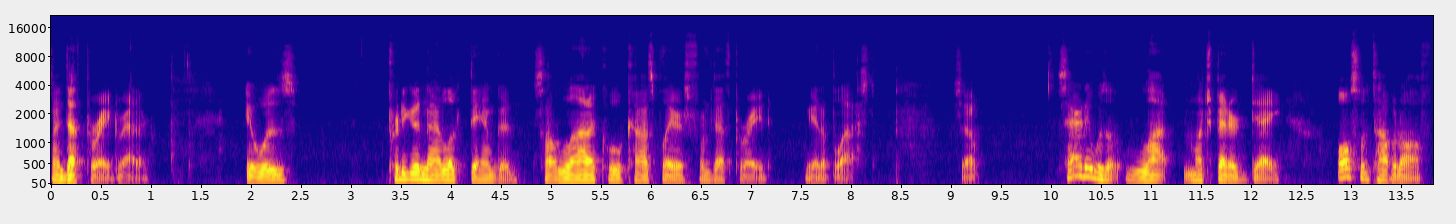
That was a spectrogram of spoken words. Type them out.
And Death Parade, rather. It was pretty good and I looked damn good. Saw a lot of cool cosplayers from Death Parade. We had a blast. So, Saturday was a lot, much better day. Also, to top it off,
